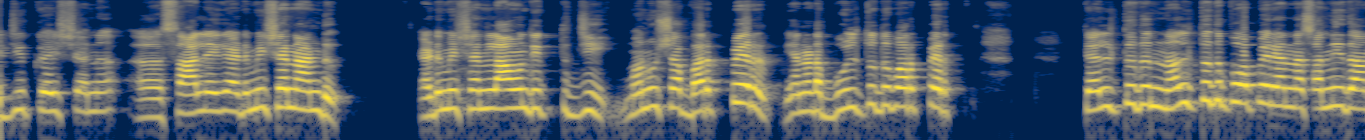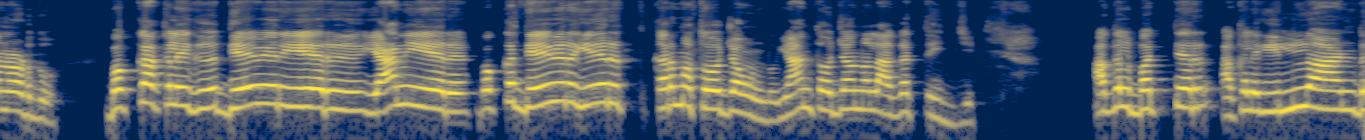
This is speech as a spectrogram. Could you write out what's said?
ಎಜುಕೇಶನ್ ಶಾಲೆಗೆ ಅಡ್ಮಿಷನ್ ಆಂಡ್. ಅಡ್ಮಿಷನ್ ಲ ಜಿ. ಮನುಷ್ಯ ಬರ್ಪೇರ್ ಎನ್ನಡ ಬುಲ್ತದು ಬರ್ಪೇರ್, ತೆಲ್ತದ ನಲ್ತದು ಪೋಪೇರ್ ಎನ್ನ ಸನ್ನಿಧಾನ ಹೊಡ್ದು. ಬೊಕ್ಕ ಅಕ್ಲೆಗ್ ದೇವೇರ್ ಏರು, ಯಾನ್ ಏರ್, ಬೊಕ್ಕ ದೇವೇರ ಏರ್ ಕರ್ಮ ತೋಜ ಉಂಡು. ಯಾನ್ ತೋಜವನಲ್ಲ ಅಗತ್ಯ ಇಜ್ಜಿ. ಅಗಲ್ ಬತ್ತೆರ್, ಅಕಲಿಗೆ ಇಲ್ಲ ಅಂಡ್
